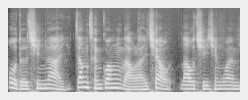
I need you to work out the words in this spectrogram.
获得青睐，张晨光老来俏捞七千万。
